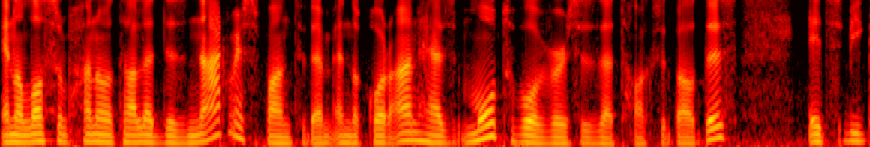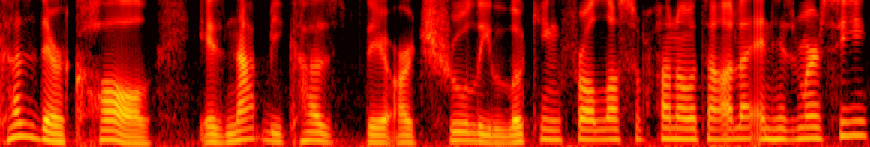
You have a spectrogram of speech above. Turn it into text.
and Allah subhanahu wa ta'ala does not respond to them. And the Quran has multiple verses that talks about this. It's because their call is not because they are truly looking for Allah subhanahu wa ta'ala and his mercy.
